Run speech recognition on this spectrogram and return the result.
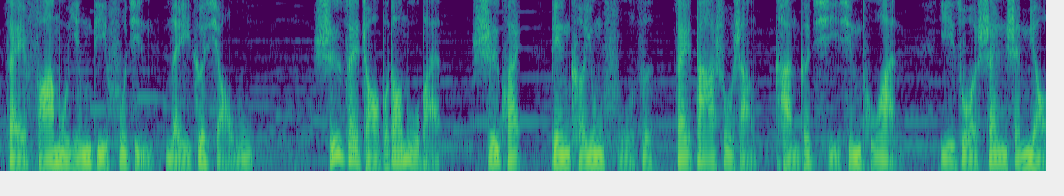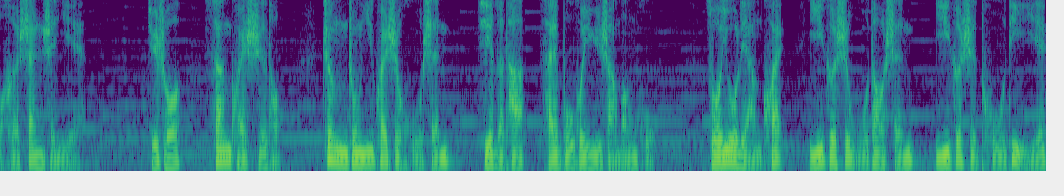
在伐木营地附近垒个小屋。实在找不到木板、石块，便可用斧子在大树上砍个起形图案，一座山神庙和山神爷。据说三块石头，正中一块是虎神。借了它，才不会遇上猛虎。左右两块，一个是武道神，一个是土地爷，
